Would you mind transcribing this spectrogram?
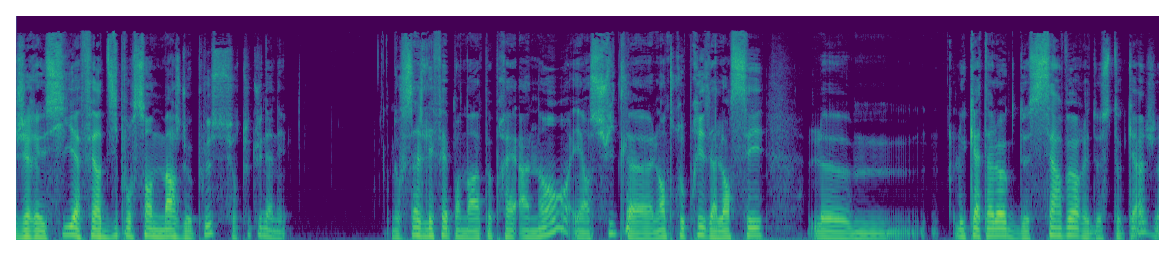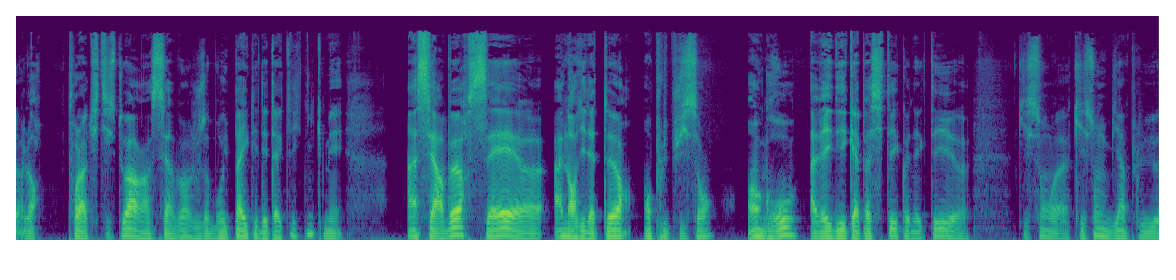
j'ai réussi à faire 10% de marge de plus sur toute une année. Donc ça, je l'ai fait pendant à peu près un an. Et ensuite, l'entreprise a lancé le, catalogue de serveurs et de stockage. Alors, pour la petite histoire, un serveur, je ne vous embrouille pas avec les détails techniques, mais un serveur, c'est euh, un ordinateur en plus puissant, en gros, avec des capacités connectées euh, qui, sont, euh, qui sont bien plus,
